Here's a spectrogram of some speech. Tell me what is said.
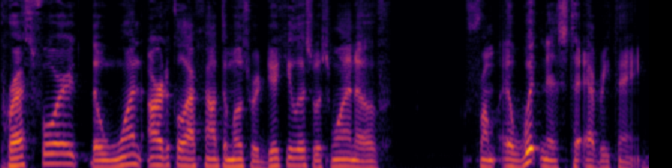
press for it, the one article I found the most ridiculous was one of from a witness to everything.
